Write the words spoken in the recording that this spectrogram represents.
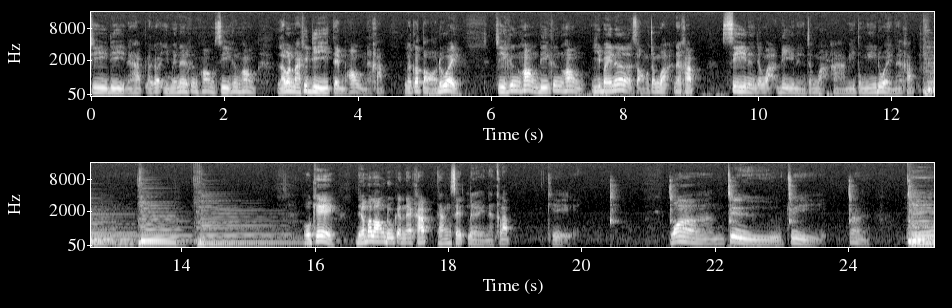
G D นะครับ แล้วก็ E minor ครึ่งห้อง C ครึ่งห้อง แล้วมันมาที่ D เต็มห้องนะครับ แล้วก็ต่อด้วย G ครึ่งห้อง D ครึ่งห้อง E minor 2 จังหวะนะครับ C 1 จังหวะ D 1 จังหวะอ่ามีตรงนี้ด้วยนะครับ โอเค เดี๋ยวมาลองดูกันนะครับ ทั้งเซตเลยนะครับ โอเค one two three อ่า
